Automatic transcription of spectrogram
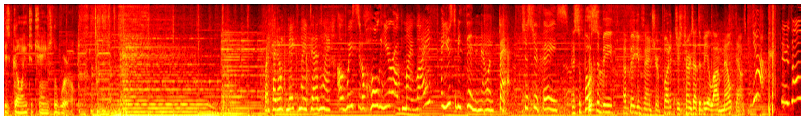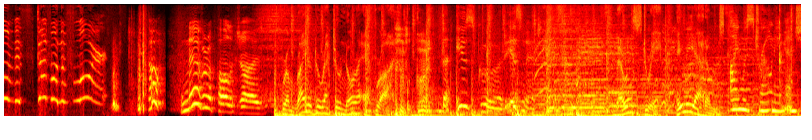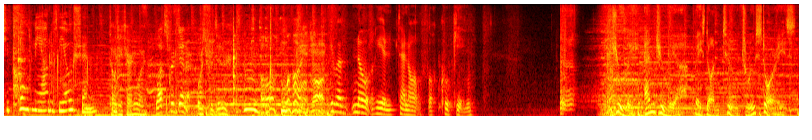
is going to change the world. What if I don't make my deadline? I've wasted a whole year of my life. I used to be thin and now I'm fat. Just your face. It's supposed to be a big adventure, but it just turns out to be a lot of meltdowns. Yeah! There's all of this stuff on the floor! Oh, never apologize. From writer director Nora Ephron, Good. That is good, isn't it? Meryl Streep, Amy Adams, I was drowning and she pulled me out of the ocean. Don't get carried away. What's for dinner? What's for dinner? Hmm. Oh my. god. You have no real talent for cooking. Julie and Julia, based on two true stories.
